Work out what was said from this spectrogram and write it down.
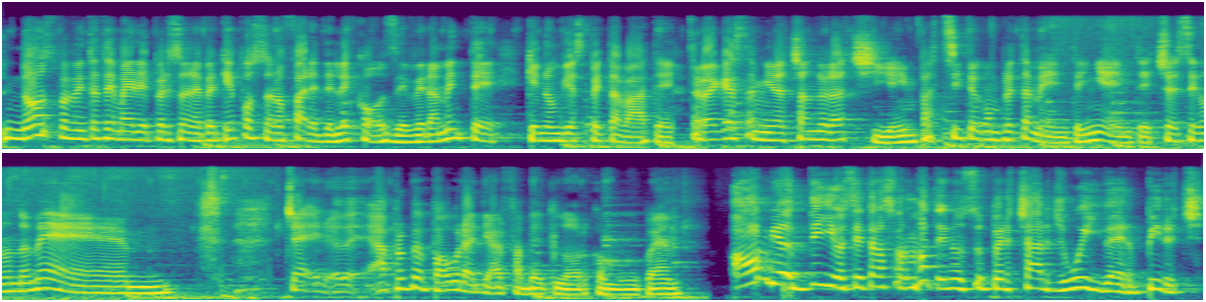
non spaventate mai le persone Perché possono fare delle cose veramente Che non vi aspettavate. Raga, sta minacciando la C È impazzito completamente Niente, cioè secondo me ehm, Cioè, ha proprio paura di Alphabet Lore comunque. Oh mio Dio, si è trasformato in un supercharge Weaver Birch.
